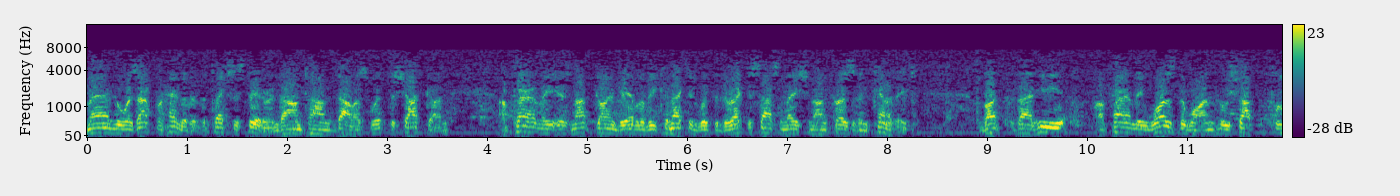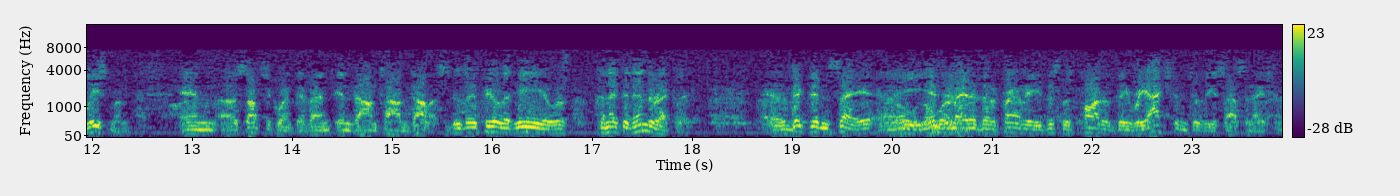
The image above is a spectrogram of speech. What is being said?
man who was apprehended at the Texas Theater in downtown Dallas with the shotgun apparently is not going to be able to be connected with the direct assassination on President Kennedy, but that he apparently was the one who shot the policeman in a subsequent event in downtown Dallas. Do they feel that he was connected indirectly? Uh, Vic didn't say. Uh, he no intimated that apparently this was part of the reaction to the assassination.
